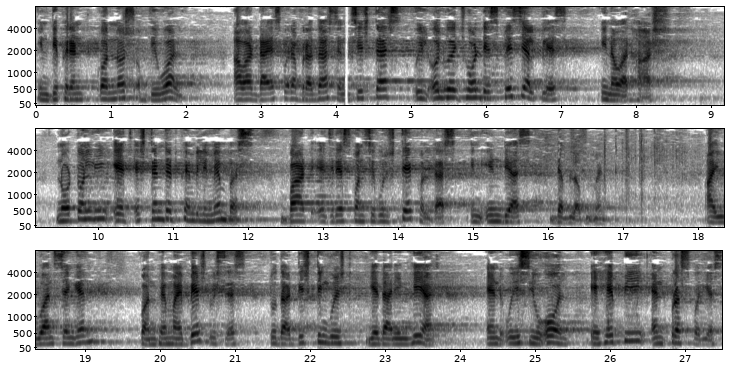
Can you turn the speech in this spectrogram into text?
in different corners of the world, our diaspora brothers and sisters will always hold a special place in our hearts, not only as extended family members, but as responsible stakeholders in India's development. I once again convey my best wishes to the distinguished gathering here and wish you all a happy and prosperous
